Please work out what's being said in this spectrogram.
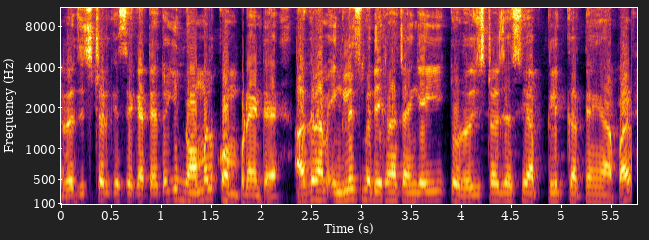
रजिस्टर कैसे कहते हैं। तो ये नॉर्मल कॉम्पोनेंट है। अगर हम इंग्लिश में देखना चाहेंगे तो रजिस्टर जैसे आप क्लिक करते हैं यहाँ पर।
